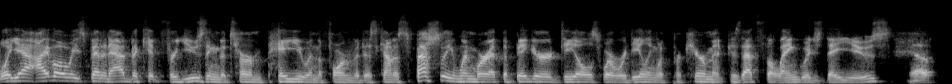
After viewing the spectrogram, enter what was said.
Well, yeah, I've always been an advocate for using the term pay you in the form of a discount, especially when we're at the bigger deals where we're dealing with procurement, because that's the language they use. Yep.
